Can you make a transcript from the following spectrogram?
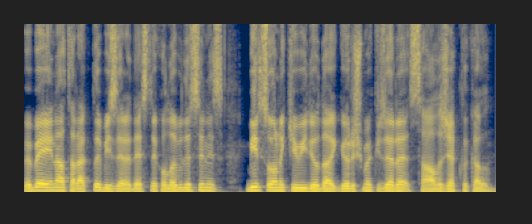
ve beğeni atarak da bizlere destek olabilirsiniz. Bir sonraki videoda görüşmek üzere sağlıcakla kalın.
